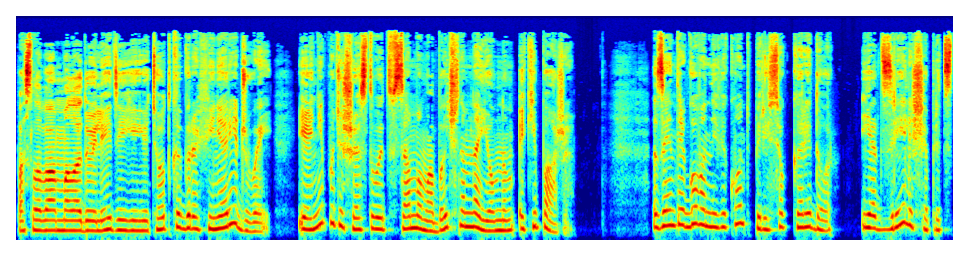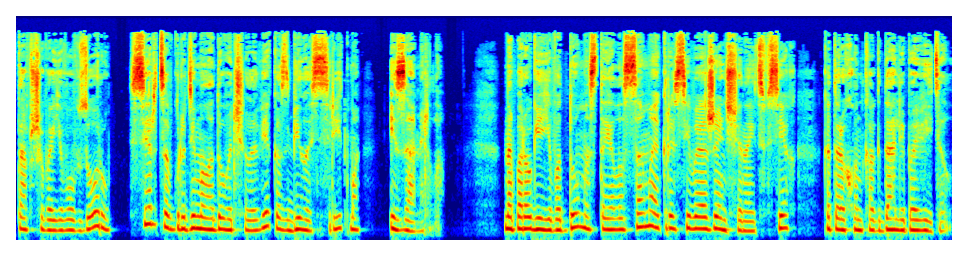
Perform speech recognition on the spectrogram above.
По словам молодой леди, ее тетка графиня Риджвей, и они путешествуют в самом обычном наемном экипаже. Заинтригованный Виконт пересек коридор, и от зрелища, представшего его взору, сердце в груди молодого человека сбилось с ритма и замерло. На пороге его дома стояла самая красивая женщина из всех, которых он когда-либо видел.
